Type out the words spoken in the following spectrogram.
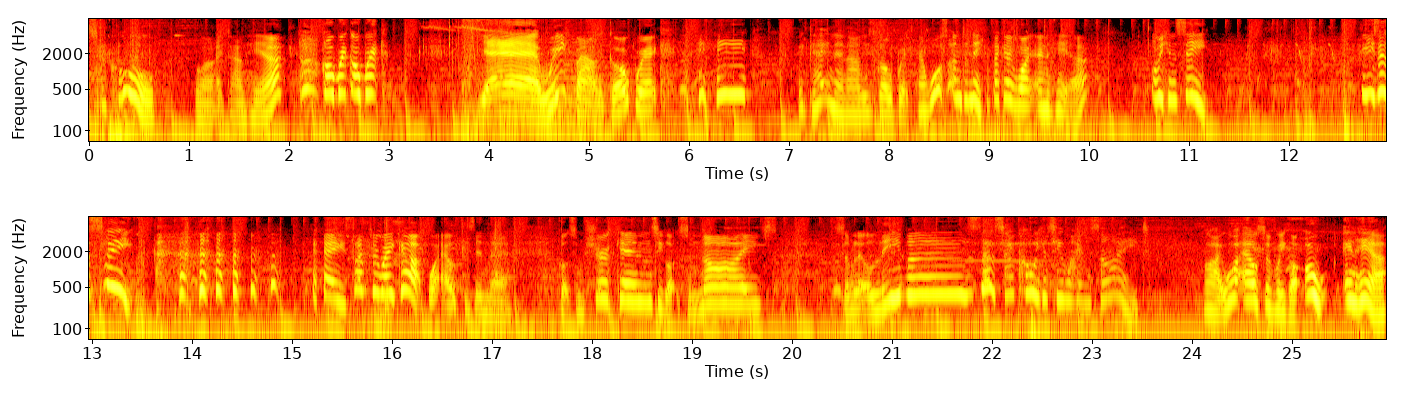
So cool. Right, down here. Gold brick, gold brick. Yeah, we found a gold brick. We're getting there now, these gold bricks. Now, what's underneath? If I go right in here, oh, you can see. He's asleep. hey, it's time to wake up. What else is in there? Got some shurikens, you got some knives, some little levers. That's so cool, you can see right inside. Right, what else have we got? Oh, in here,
